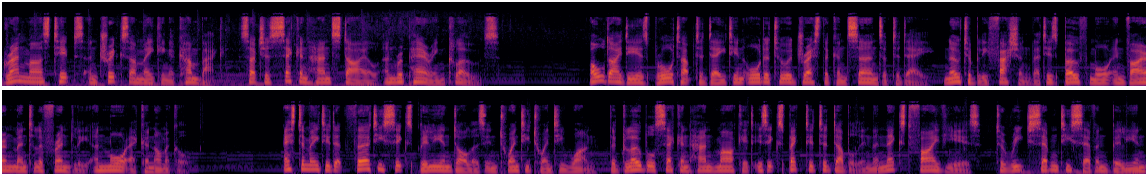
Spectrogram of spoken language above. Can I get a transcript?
Grandma's tips and tricks are making a comeback, such as second hand style and repairing clothes. Old ideas brought up to date in order to address the concerns of today, notably fashion that is both more environmentally friendly and more economical. Estimated at $36 billion in 2021, the global second hand market is expected to double in the next five years to reach $77 billion.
